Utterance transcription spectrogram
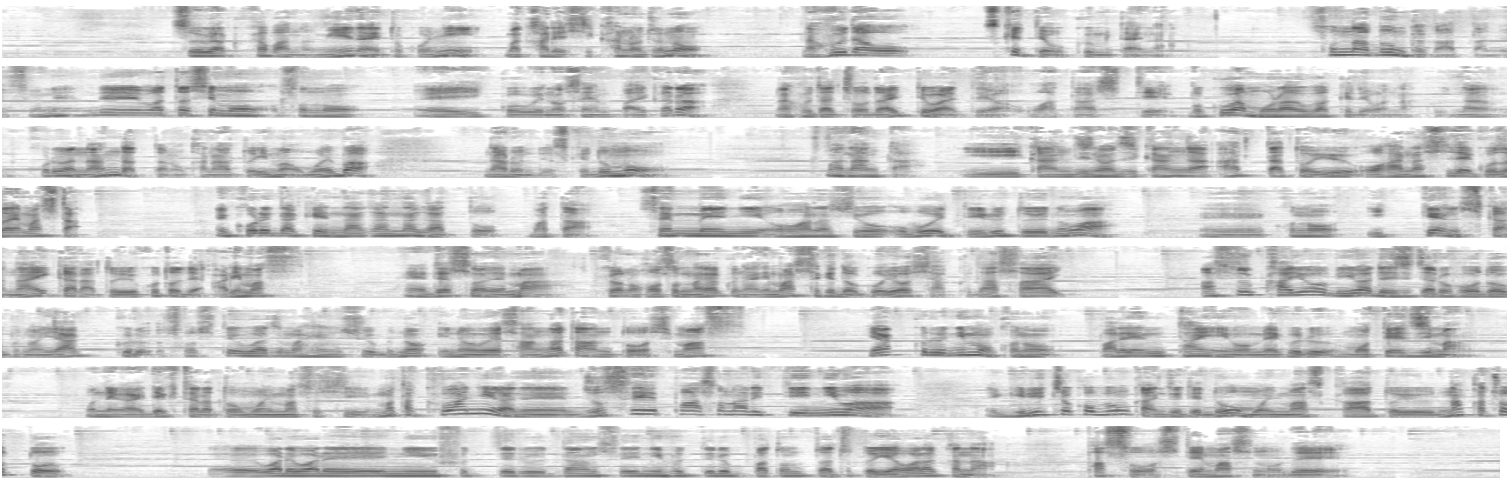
通学カバンの見えないとこに、まあ彼氏、彼女の名札をつけておくみたいな、そんな文化があったんですよね。で、私もその、えー、一個上の先輩から名札ちょうだいって言われて渡して、僕はもらうわけではなく、な、これは何だったのかなと今思えばなるんですけども、まあなんか、いい感じの時間があったというお話でございました。これだけ長々と、また鮮明にお話を覚えているというのは、えー、この一件しかないからということであります。えー、ですのでまあ、今日の放送長くなりましたけど、ご容赦ください。明日火曜日はデジタル報道部のヤックル、そして宇和島編集部の井上さんが担当します。ヤックルにもこのバレンタインをめぐるモテ自慢、お願いできたらと思いますし、またクワニーがね、女性パーソナリティには、ギリチョコ文化についてどう思いますか？という、なんかちょっと、えー、我々に振ってる、男性に振ってるバトンとはちょっと柔らかなパスをしてますので、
